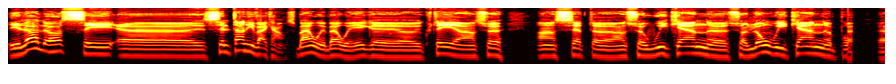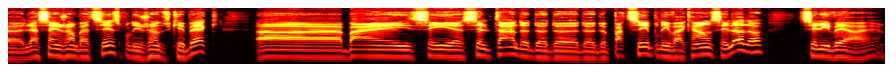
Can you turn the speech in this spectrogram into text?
Et là, là, c'est euh, c'est le temps des vacances. Ben oui, ben oui. Euh, écoutez, en ce, en cette, euh, en ce week-end, euh, ce long week-end pour euh, la Saint-Jean-Baptiste, pour les gens du Québec, euh, ben c'est c'est le temps de, de, de, de, de partir pour les vacances. Et là, là, c'est les VR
